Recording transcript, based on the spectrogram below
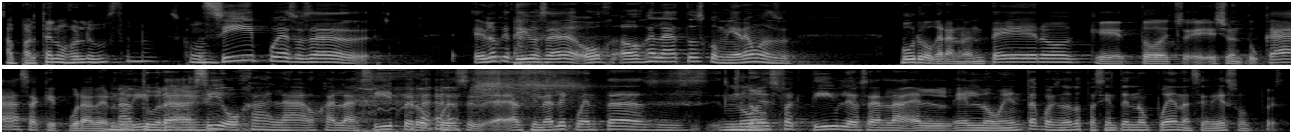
Aparte, a lo mejor le gusta, ¿no? Es como... Sí, pues, o sea, es lo que te digo, o sea, o- ojalá todos comiéramos puro grano entero, que todo hecho, en tu casa, que pura verdurita. Natural. Sí, ojalá, ojalá sí, pero pues al final de cuentas no, es factible. O sea, el, el 90% de los pacientes no pueden hacer eso, pues.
